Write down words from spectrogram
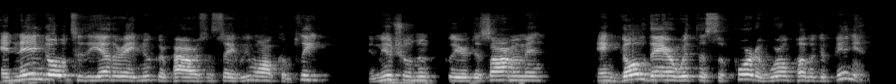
and then go to the other eight nuclear powers and say we want complete and mutual nuclear disarmament and go there with the support of world public opinion.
